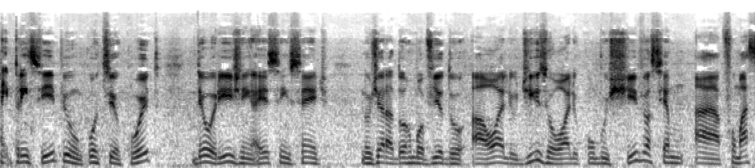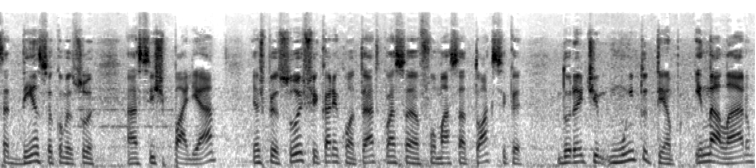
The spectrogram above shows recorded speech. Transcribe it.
Em princípio, um curto-circuito deu origem a esse incêndio no gerador movido a óleo diesel, óleo combustível, a fumaça densa começou a se espalhar e as pessoas ficaram em contato com essa fumaça tóxica durante muito tempo. Inalaram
